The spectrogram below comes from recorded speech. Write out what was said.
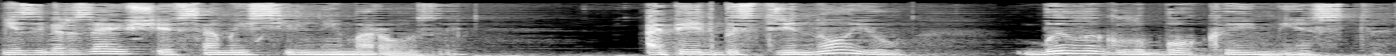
не замерзающая в самые сильные морозы. А перед быстриною было глубокое место.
